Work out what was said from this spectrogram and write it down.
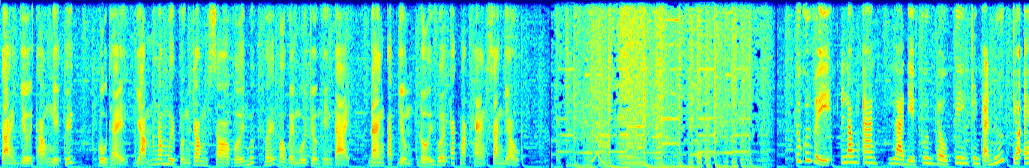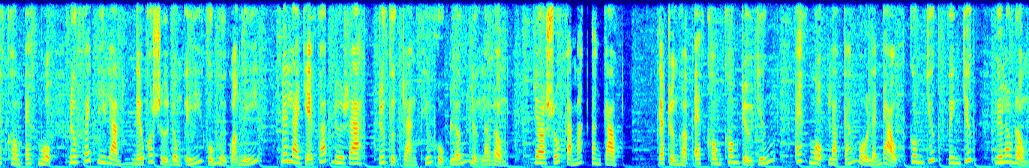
tại dự thảo nghị quyết, cụ thể giảm 50% so với mức thuế bảo vệ môi trường hiện tại đang áp dụng đối với các mặt hàng xăng dầu quý vị, Long An là địa phương đầu tiên trên cả nước cho F0, F1 được phép đi làm nếu có sự đồng ý của người quản lý. Đây là giải pháp đưa ra trước thực trạng thiếu hụt lớn lượng lao động do số ca mắc tăng cao. Các trường hợp F0 không triệu chứng, F1 là cán bộ lãnh đạo, công chức, viên chức, người lao động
